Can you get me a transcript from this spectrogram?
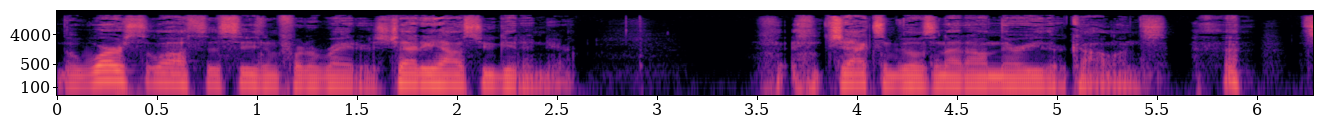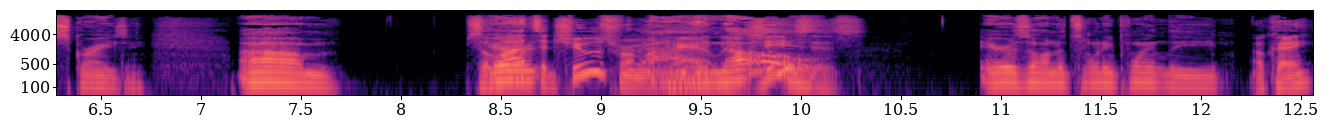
The worst loss this season for the Raiders. Chatty House, you get in there. Jacksonville's not on there either, Collins. it's crazy. Um, It's a lot to choose from. I Apparently, know. Jesus. Arizona 20 point lead. Okay.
